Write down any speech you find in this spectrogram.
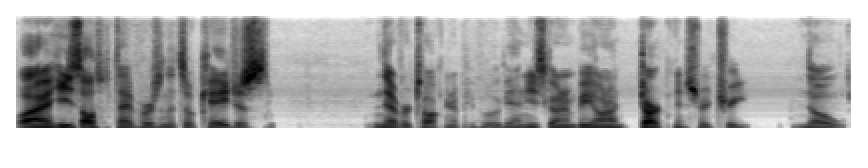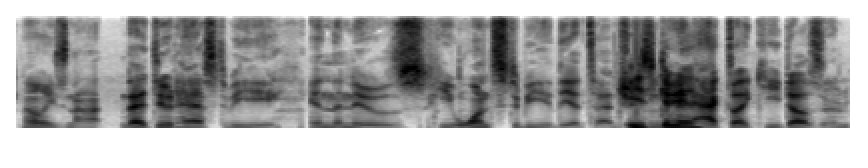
Well, he's also the type of person that's okay just never talking to people again. He's going to be on a darkness retreat. No, no, he's not. That dude has to be in the news. He wants to be the attention. He's he gonna- act like he doesn't,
